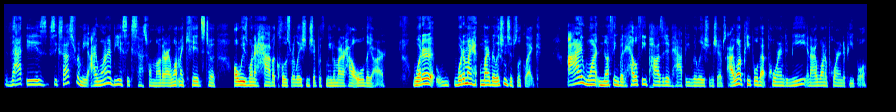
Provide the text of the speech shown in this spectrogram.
that is success for me. I want to be a successful mother. I want my kids to always want to have a close relationship with me, no matter how old they are. What are, what are my, my relationships look like? I want nothing but healthy, positive, happy relationships. I want people that pour into me and I want to pour into people.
